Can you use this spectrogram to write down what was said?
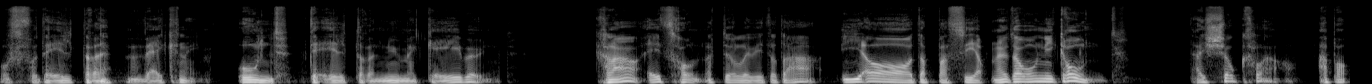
die es von den Eltern wegnehmen und den Eltern nicht mehr geben wollen. Klar, jetzt kommt natürlich wieder da, ja, das passiert nicht ohne Grund. Das ist schon klar. Aber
